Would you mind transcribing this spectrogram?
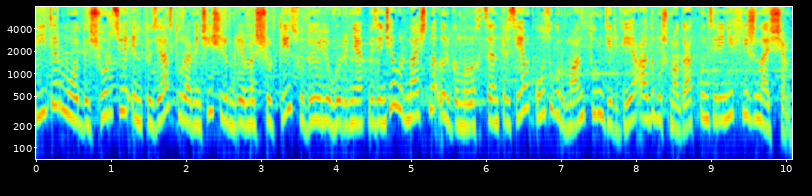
Питер моды шурчы энтузиаст ураменчи ширмбремеш шуртри суду или вырне. Везенче вырначна ыргымылық центрзем озу гурман тумдирбе ады бушмага кунзиренех ежинаща.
